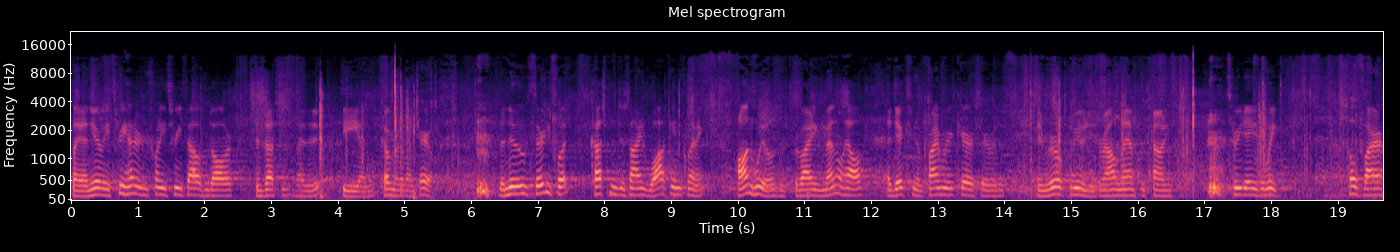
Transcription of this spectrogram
by a nearly $323,000 investment by the, the um, Government of Ontario. the new 30-foot custom-designed walk-in clinic on wheels is providing mental health, addiction, and primary care services in rural communities around Lambton County three days a week. So far,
